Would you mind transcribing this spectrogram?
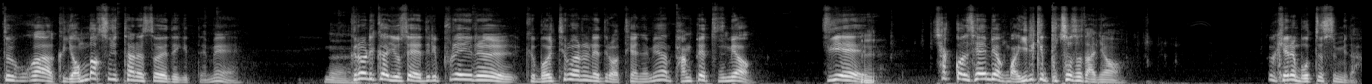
들고 가 그 연막 수리탄을 써야 되기 때문에 네. 그러니까 요새 애들이 플레이를 그 멀티로 하는 애들이 어떻게 하냐면 방패 두 명 뒤에 샷건 세 명 막 이렇게 붙여서 다녀. 그 걔는 못 듣습니다.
